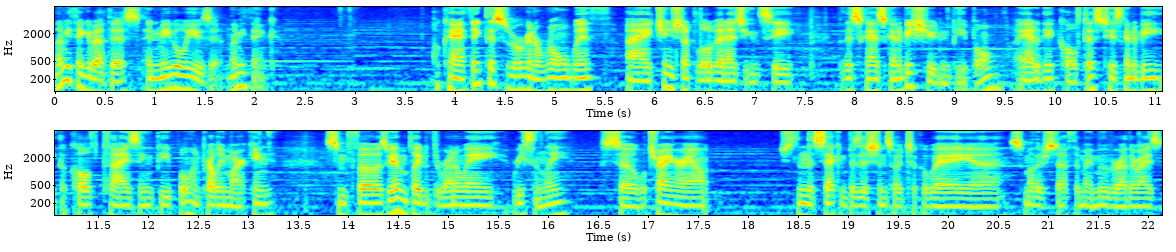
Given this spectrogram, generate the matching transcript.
Let me think about this, and maybe we'll use it. Let me think. Okay, I think this is what we're going to roll with. I changed it up a little bit, as you can see. But this guy's going to be shooting people. I added the occultist. He's going to be occultizing people and probably marking some foes. We haven't played with the runaway recently, so we'll try her out. She's in the second position, so I took away uh, some other stuff that might move her otherwise.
